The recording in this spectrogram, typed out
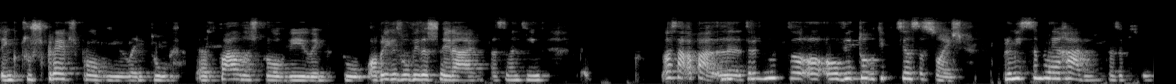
em que tu escreves para o ouvido, em que tu uh, falas para o ouvido, em que tu obrigas o ouvido a cheirar, a sentir. Está, opá, uh, transmite ao ouvido todo tipo de sensações. Para mim isso também é rádio, estás a perceber?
